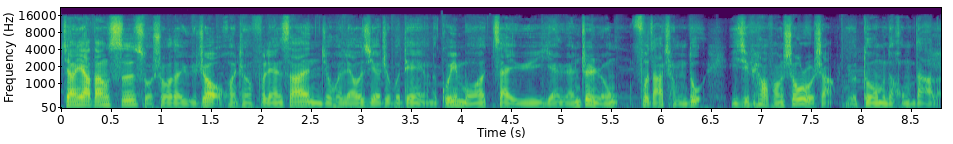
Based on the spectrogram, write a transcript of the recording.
将亚当斯所说的宇宙换成复联三，你就会了解这部电影的规模在于演员阵容、复杂程度以及票房收入上有多么的宏大了。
